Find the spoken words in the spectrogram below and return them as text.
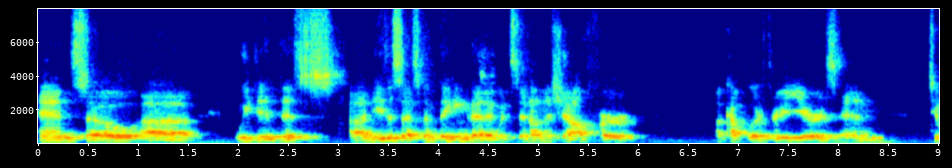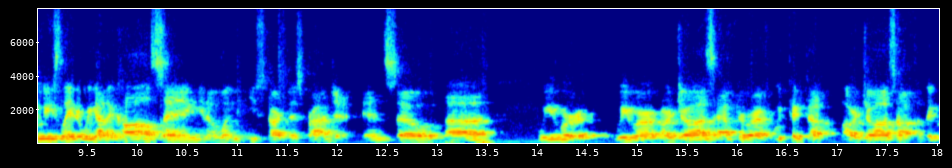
And so uh, we did this uh, needs assessment, thinking that it would sit on the shelf for a couple or three years, and two weeks later, we got a call saying, you know, when can you start this project? And so uh, we were we were our jaws after our, we picked up our jaws off of the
